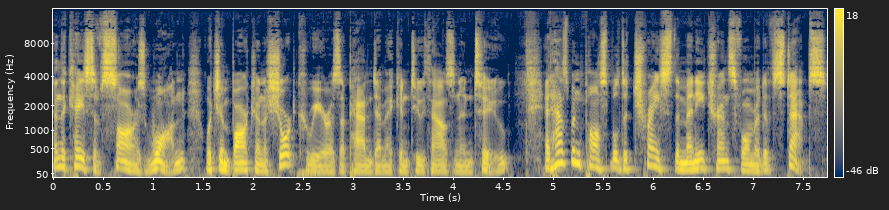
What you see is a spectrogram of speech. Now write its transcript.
In the case of SARS 1, which embarked on a short career as a pandemic in 2002, it has been possible to trace the many transformative steps,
